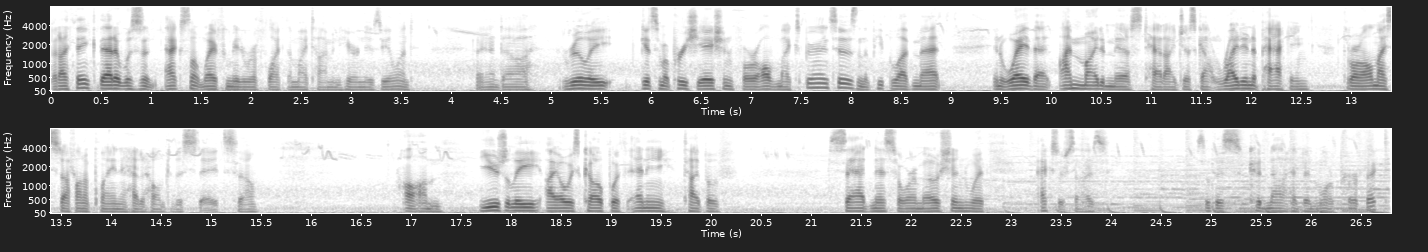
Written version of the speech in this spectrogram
but I think that it was an excellent way for me to reflect on my time in here in New Zealand and uh, really get some appreciation for all of my experiences and the people I've met in a way that I might have missed had I just got right into packing, thrown all my stuff on a plane, and headed home to the States. So, um, usually I always cope with any type of sadness or emotion with exercise. So, this could not have been more perfect.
